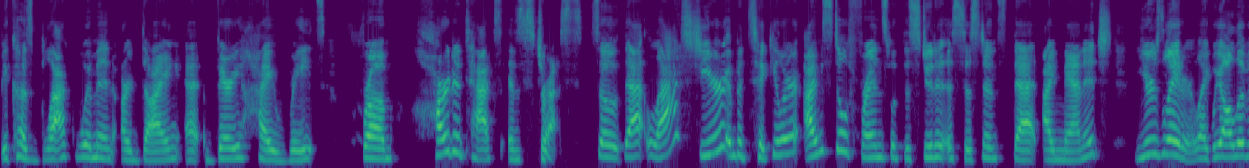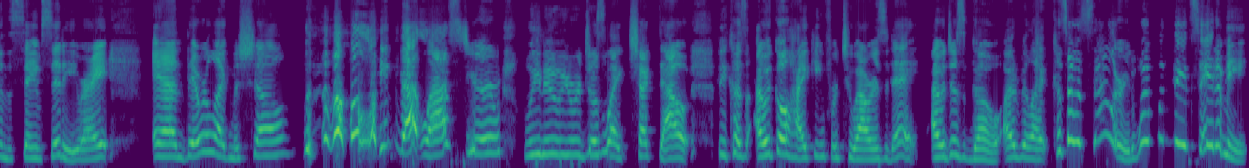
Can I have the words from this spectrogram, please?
because Black women are dying at very high rates from heart attacks and stress. So that last year in particular, I'm still friends with the student assistants that I managed years later. Like we all live in the same city, right? And they were like, Michelle, like that last year, we knew you were just like checked out because I would go hiking for two hours a day. I would just go. I would be like, because I was salaried. What would they say to me?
